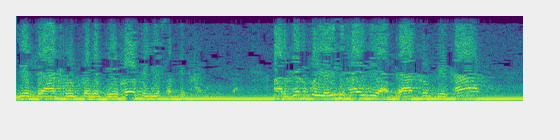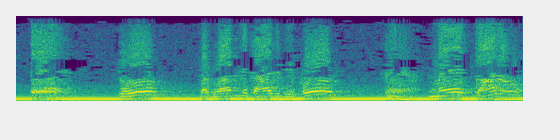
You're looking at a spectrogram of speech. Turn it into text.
ये विराट रूप का जब देखो तो ये सब दिखाई देता। अर्जुन को यही दिखाई दिया विराट रूप देखा तो भगवान ने कहा कि देखो, मैं काल हूँ।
